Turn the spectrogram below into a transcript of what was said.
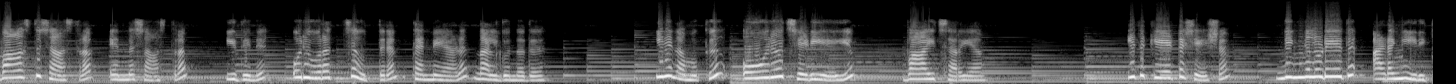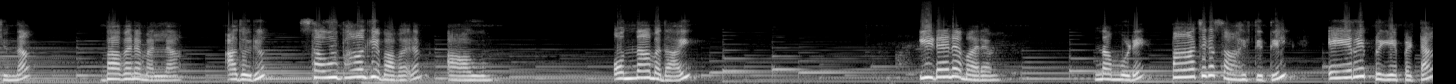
വാസ്തുശാസ്ത്രം എന്ന ശാസ്ത്രം ഇതിന് ഒരു ഉറച്ച ഉത്തരം തന്നെയാണ് നൽകുന്നത്. ഇനി നമുക്ക് ഓരോ ചെടിയെയും വായിച്ചറിയാം. ഇത് കേട്ട ശേഷം നിങ്ങളുടേത് അടങ്ങിയിരിക്കുന്ന ഭവനമല്ല. അതൊരു സൗഭാഗ്യ ഭവനം ആവും. ഒന്നാമതായി ഇടനമരം. നമ്മുടെ പാചക സാഹിത്യത്തിൽ ഏറെ പ്രിയപ്പെട്ട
